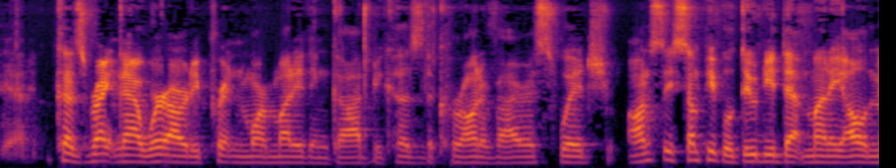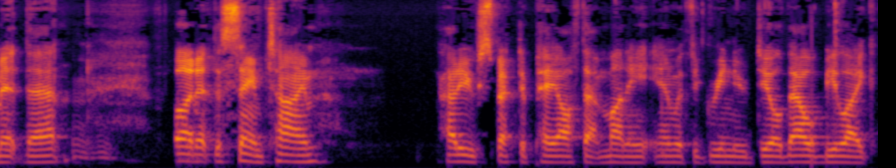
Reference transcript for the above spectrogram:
yeah, Because right now we're already printing more money than God because of the coronavirus, which honestly, some people do need that money. I'll admit that. Mhm. But at the same time, how do you expect to pay off that money? And with the Green New Deal, that would be like,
